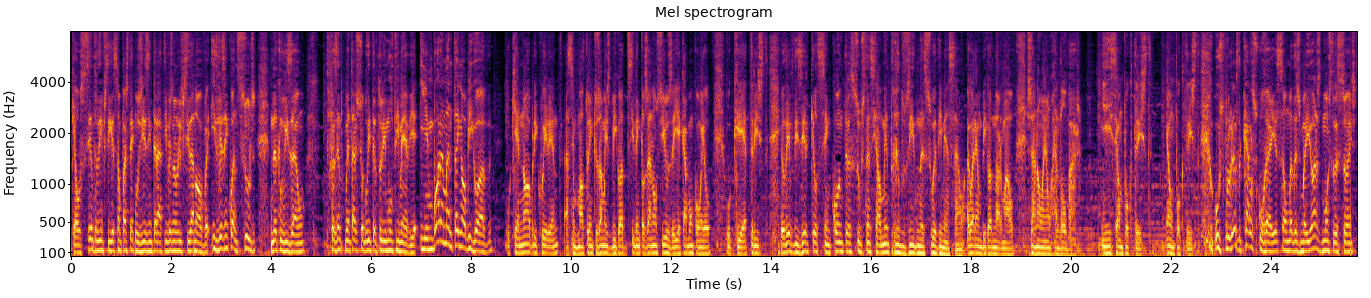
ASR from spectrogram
que é o Centro de Investigação para as Tecnologias Interativas na Universidade Nova. E de vez em quando surge na televisão fazendo comentários sobre literatura e multimédia. E embora mantenha o bigode, o que é nobre e coerente, há sempre uma altura em que os homens de bigode decidem que ele já não se usa e acabam com ele, o que é triste, eu devo dizer que ele se encontra substancialmente reduzido na sua dimensão. Agora é um bigode normal, já não é um handlebar. E isso é um pouco triste. É um pouco triste. Os programas de Carlos Correia são uma das maiores demonstrações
